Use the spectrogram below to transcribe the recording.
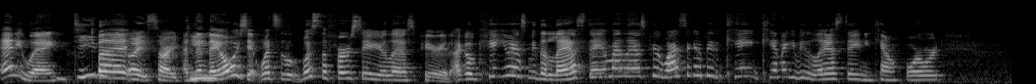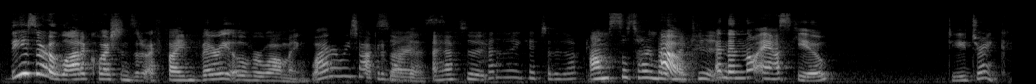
Anyway, Dean, but wait, sorry. And Dean, then they always get what's the what's the first day of your last period? I go, can't you ask me the last day of my last period? Why is it gonna be the can't can't I give you the last day and you count forward? These are a lot of questions that I find very overwhelming. Why are we talking sorry. about this? I have to. How did I get to the doctor? I'm still talking about my oh, kid. and then they'll ask you, do you drink?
